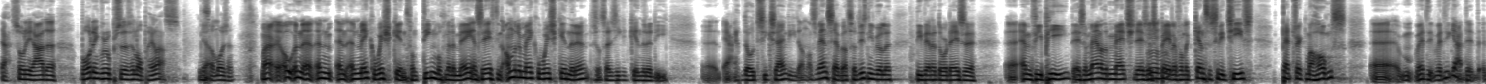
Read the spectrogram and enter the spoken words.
Ja, sorry, ja, de boarding groups eh, zijn op, helaas. Dat Ja. zou mooi zijn. Maar eh, oh, een, een, een, een Make-A-Wish kind van 10 mocht met hem mee. En 17 andere Make-A-Wish kinderen. Dus dat zijn zieke kinderen die eh, ja, echt doodziek zijn. Die dan als wens hebben dat ze Disney willen. Die werden door deze eh, MVP, deze man of the match, deze Mhm. speler van de Kansas City Chiefs. Patrick Mahomes. eh weet, weet, ja, de- de-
